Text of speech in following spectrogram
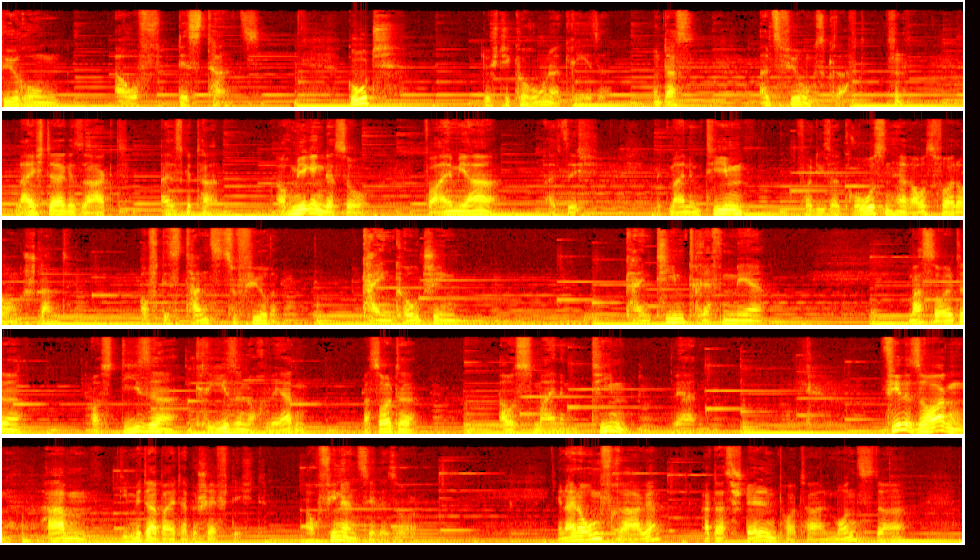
Führung auf Distanz. Gut durch die Corona-Krise. Und das als Führungskraft. Leichter gesagt als getan. Auch mir ging das so. Vor einem Jahr, als ich mit meinem Team vor dieser großen Herausforderung stand, auf Distanz zu führen. Kein Coaching, kein Teamtreffen mehr. Was sollte aus dieser Krise noch werden? Was sollte aus meinem Team werden? Viele Sorgen haben die Mitarbeiter beschäftigt, auch finanzielle Sorgen. In einer Umfrage hat das Stellenportal Monster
